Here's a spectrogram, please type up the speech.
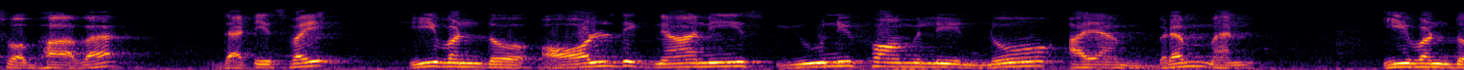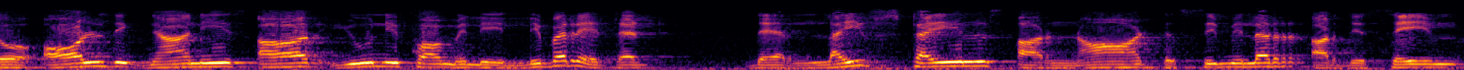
Swabhava. That is why even though all the jnanis uniformly know I am Brahman, even though all the jnanis are uniformly liberated, their lifestyles are not similar or the same.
